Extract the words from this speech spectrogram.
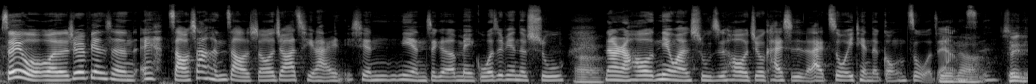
所以我我的就会变成，哎，早上很早的时候就要起来先念这个美国这边的书，嗯、那然后念完书之后就开始来做一天的工作这样子，啊、所以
